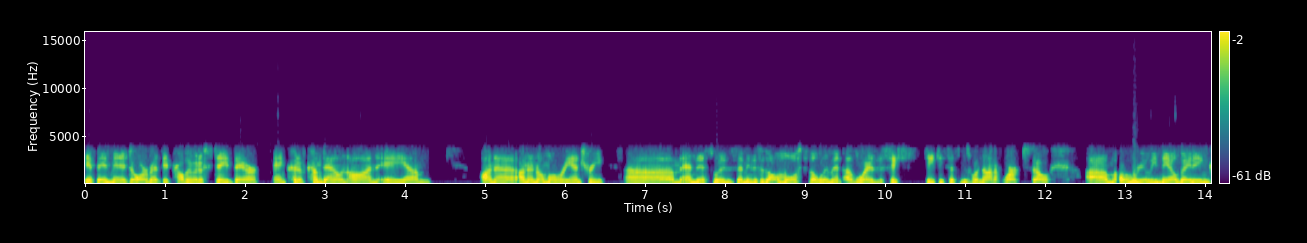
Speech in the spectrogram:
if they had made it to orbit, they probably would have stayed there and could have come down on a um, on a on a normal reentry. Um, and this was, I mean, this is almost the limit of where the safety systems would not have worked. So um, a really nail biting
